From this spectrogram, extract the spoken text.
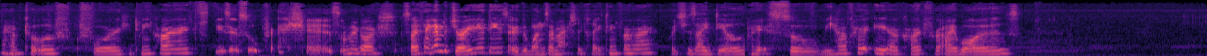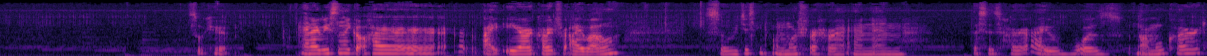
I have a total of four Hitomi cards. These are so precious. Oh my gosh. So I think the majority of these are the ones I'm actually collecting for her, which is ideal. Okay, so we have her AR card for I Was. So cute. And I recently got her AR card for I Will. So we just need one more for her and then this is her I was normal card.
